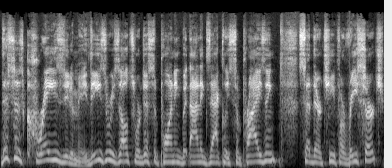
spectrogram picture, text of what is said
This is crazy to me. These results were disappointing, but not exactly surprising, said their chief of research.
